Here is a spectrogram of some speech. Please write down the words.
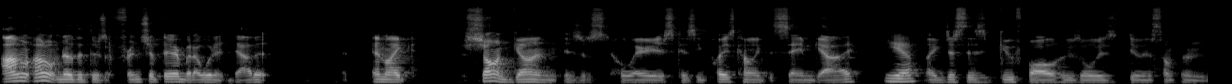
I don't, I don't know that there's a friendship there, but I wouldn't doubt it. And like, Sean Gunn is just hilarious because he plays kind of like the same guy, yeah, like just this goofball who's always doing something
